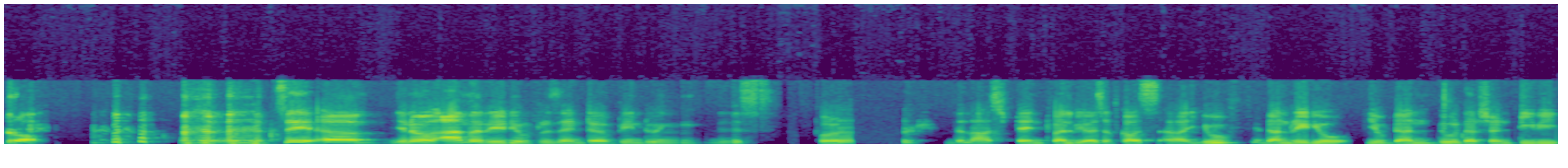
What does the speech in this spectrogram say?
draw say you know I am a radio presenter been doing this for the last 10 12 years of you done radio you done Doordarshan TV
